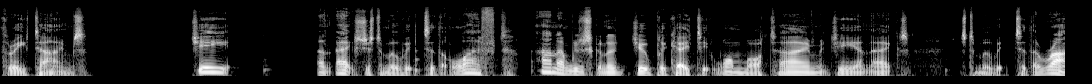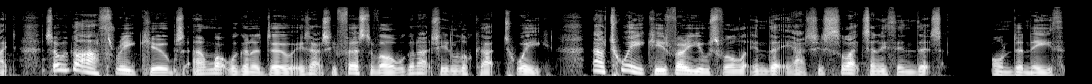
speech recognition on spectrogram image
three times. G and X just to move it to the left. And I'm just going to duplicate it one more time, G and X, just to move it to the right. So we've got our three cubes, and what we're going to do is actually, first of all, we're going to actually look at Tweak. Now, Tweak is very useful in that it actually selects anything that's underneath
